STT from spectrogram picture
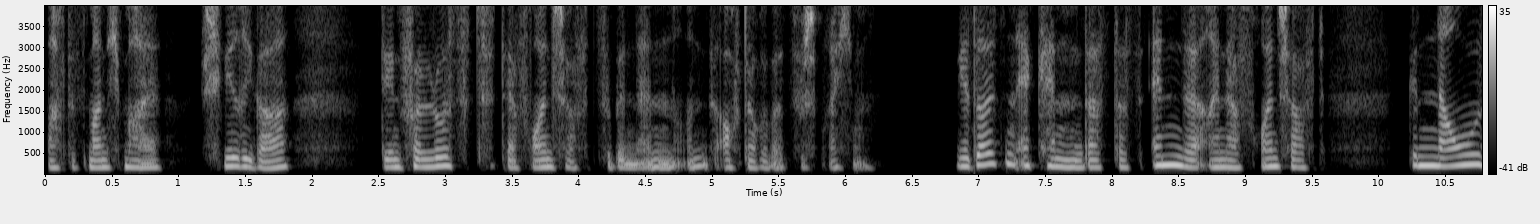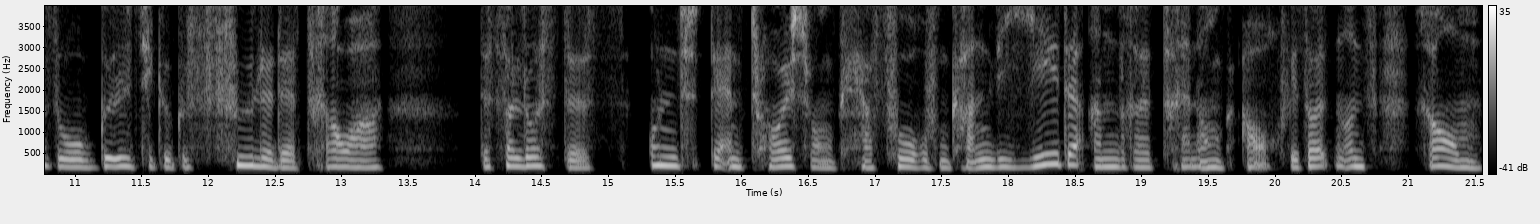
macht es manchmal schwieriger, den Verlust der Freundschaft zu benennen und auch darüber zu sprechen. Wir sollten erkennen, dass das Ende einer Freundschaft genauso gültige Gefühle der Trauer, des Verlustes und der Enttäuschung hervorrufen kann, wie jede andere Trennung auch. Wir sollten uns Raum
